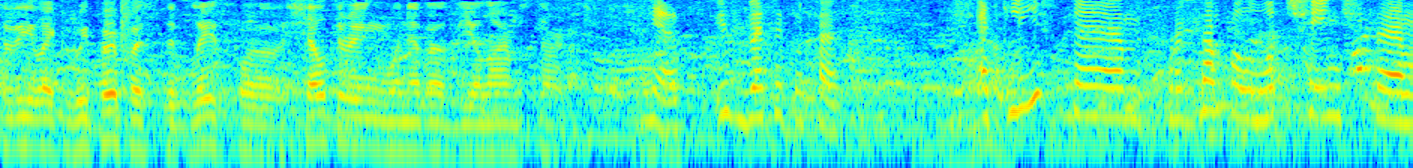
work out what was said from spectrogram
so they like repurpose the place for sheltering whenever the alarm starts. Yes, it's better to have. At least, um, for example, what changed um,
